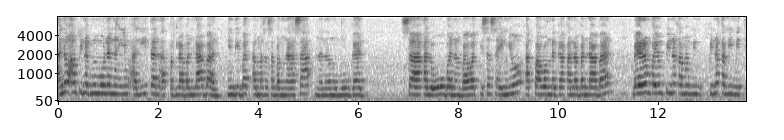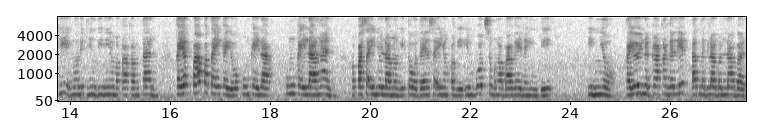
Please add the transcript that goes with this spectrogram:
Ano ang pinagmumulan ng iyong alitan at paglaban-laban? Hindi ba't ang masasabang nasa na namumugad sa kalooban ng bawat isa sa inyo at pawang nagkakalaban-laban? Mayroon kayong pinakamimithi, ngunit hindi niyo makakamtan. Kaya't papatay kayo kung, kaila, kung kailangan. Papasain niyo lamang ito dahil sa inyong pag-iimbot sa mga bagay na hindi inyo. Kayo'y nagkakagalit at naglaban-laban.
